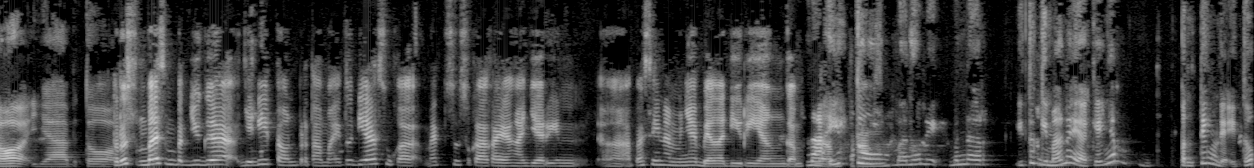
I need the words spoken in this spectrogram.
Oh iya betul. Terus Mbak sempet juga jadi tahun pertama itu dia suka Matt suka kayak ngajarin uh, apa sih namanya bela diri yang gampang. Nah itu Mbak Noni bener itu gimana ya? Kayaknya penting deh itu.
